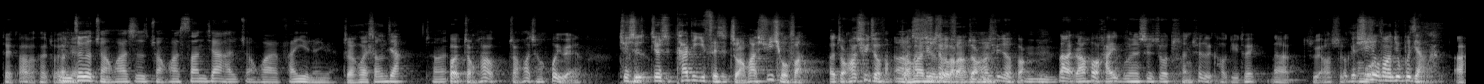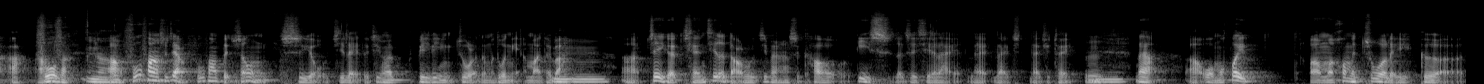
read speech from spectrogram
对八百块左右你，这个转化是转化商家还是转化翻译人员？转化商家，转不转化转化成会员，就是就是他的意思是转化需求方，呃，转化需求方，转化需求方转化嗯需求方。那然后还有一部分是说纯粹的靠地推，那主要是 OK，需求方就不讲了，啊啊啊服务方。啊，服务方是这样，服务方本身我们是有积累的，因为毕竟做了那么多年嘛，对吧？嗯啊，这个前期的导入基本上是靠历史的这些来来来来去推。嗯，那啊，我们会。啊我们后面做了一个，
